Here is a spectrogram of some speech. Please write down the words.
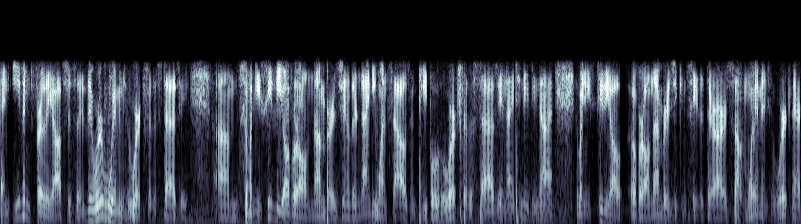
and even for the officers, there were women who worked for the Stasi. Um, so when you see the overall numbers, you know there are 91,000 people who worked for the Stasi in 1989. And when you see the all, overall numbers, you can see that there are some women who work there,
